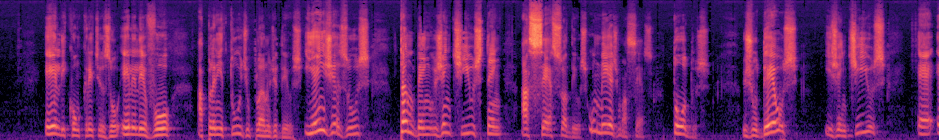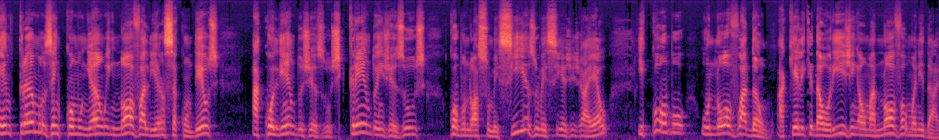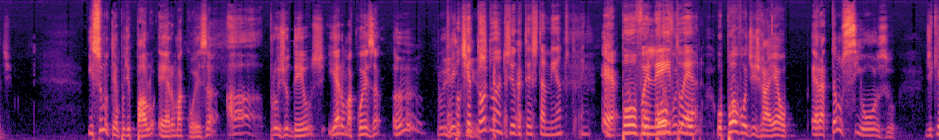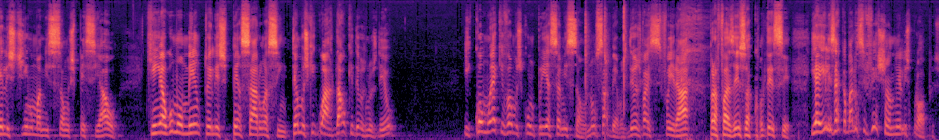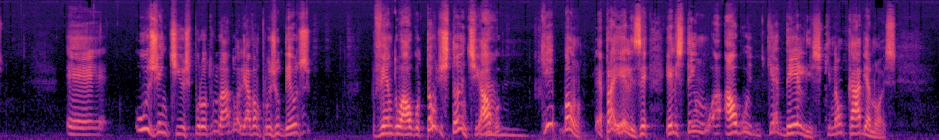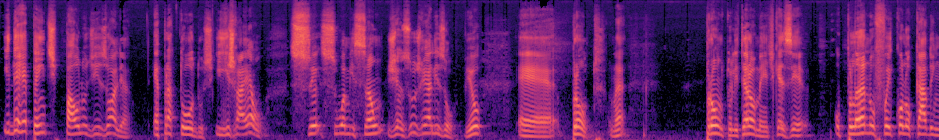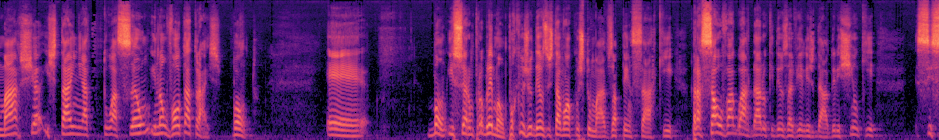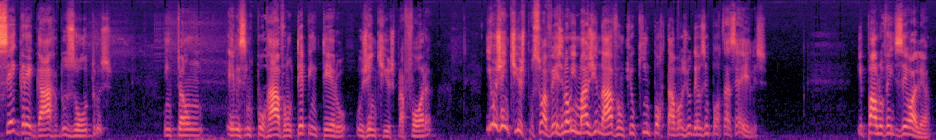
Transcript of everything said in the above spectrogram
Ele concretizou, ele levou à plenitude o plano de Deus. E em Jesus, também os gentios têm acesso a Deus, o mesmo acesso, todos, judeus e gentios é, entramos em comunhão, em nova aliança com Deus, acolhendo Jesus, crendo em Jesus como nosso Messias, o Messias de Israel, e como o novo Adão, aquele que dá origem a uma nova humanidade. Isso no tempo de Paulo era uma coisa ah, para os judeus e era uma coisa ah, para os é gentios. Porque todo o Antigo Testamento, é, o povo o eleito povo, era. O, o povo de Israel era tão cioso de que eles tinham uma missão especial, que em algum momento eles pensaram assim: temos que guardar o que Deus nos deu. E como é que vamos cumprir essa missão? Não sabemos. Deus vai se feirar para fazer isso acontecer. E aí eles acabaram se fechando neles próprios. É, os gentios, por outro lado, olhavam para os judeus vendo algo tão distante, algo ah. que, bom, é para eles. Eles têm um, algo que é deles, que não cabe a nós. E de repente, Paulo diz: olha, é para todos. E Israel, sua missão, Jesus realizou, viu? É, pronto, né? Pronto, literalmente. Quer dizer, o plano foi colocado em marcha, está em atuação e não volta atrás. Ponto. É, Bom, isso era um problemão, porque os judeus estavam acostumados a pensar que, para salvaguardar o que Deus havia lhes dado, eles tinham que se segregar dos outros. Então, eles empurravam o tempo inteiro os gentios para fora. E os gentios, por sua vez, não imaginavam que o que importava aos judeus importasse a eles. E Paulo vem dizer: olha,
